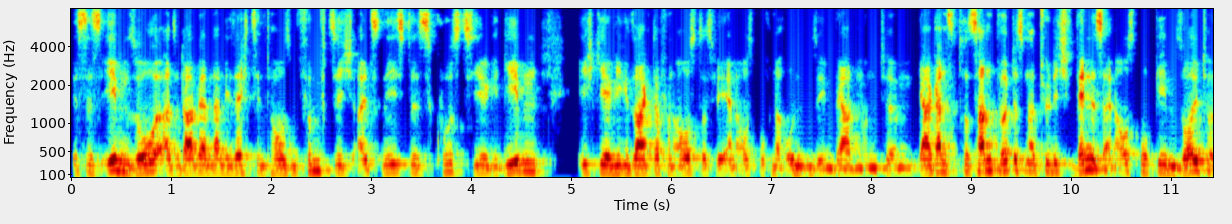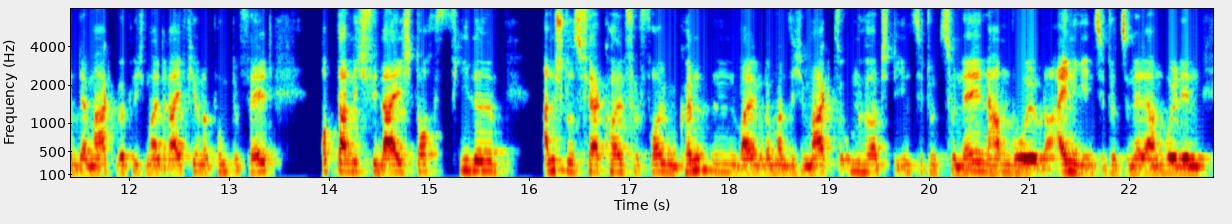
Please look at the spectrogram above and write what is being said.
ist es ebenso. Also da werden dann die 16.050 als nächstes Kursziel gegeben. Ich gehe, wie gesagt, davon aus, dass wir eher einen Ausbruch nach unten sehen werden. Und ähm, ja, ganz interessant wird es natürlich, wenn es einen Ausbruch geben sollte und der Markt wirklich mal 300, 400 Punkte fällt, ob da nicht vielleicht doch viele Anschlussverkäufe folgen könnten, weil wenn man sich im Markt so umhört, die Institutionellen haben wohl oder einige Institutionelle haben wohl den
